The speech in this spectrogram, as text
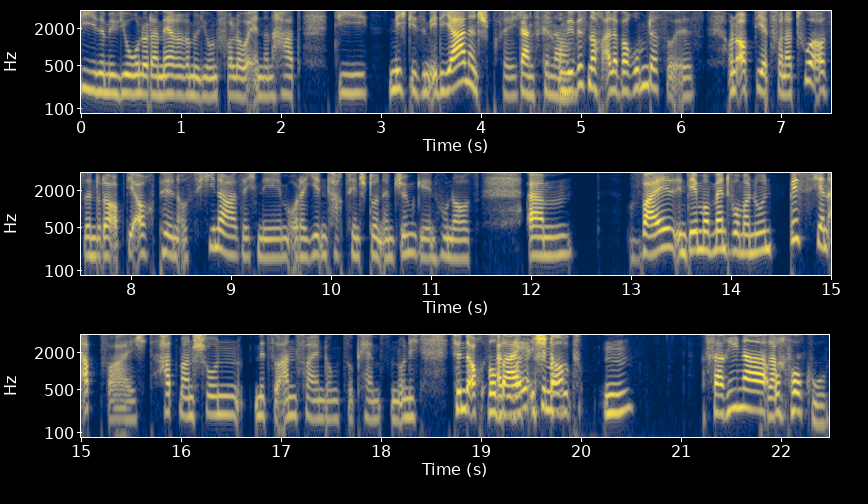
die eine Million oder mehrere Millionen FollowerInnen hat, die nicht diesem Ideal entspricht. Ganz genau. Und wir wissen auch alle, warum das so ist. Und ob die jetzt von Natur aus sind oder ob die auch Pillen aus China sich nehmen oder jeden Tag zehn Stunden in Gym gehen, who knows. Ähm, weil in dem Moment, wo man nur ein bisschen abweicht, hat man schon mit so Anfeindungen zu kämpfen. Und ich finde auch, also Wobei, also was ich stopp, immer so, hm? Farina Sag. Opoku.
